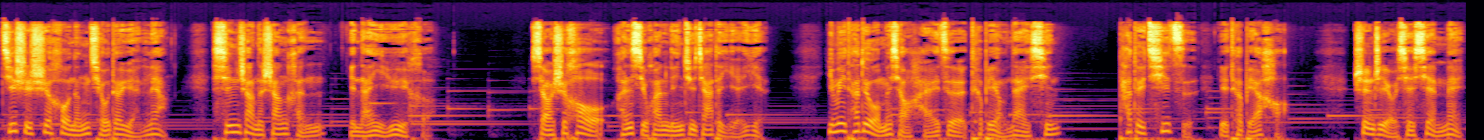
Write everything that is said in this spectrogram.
即使事后能求得原谅，心上的伤痕也难以愈合。小时候很喜欢邻居家的爷爷，因为他对我们小孩子特别有耐心，他对妻子也特别好，甚至有些献媚，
